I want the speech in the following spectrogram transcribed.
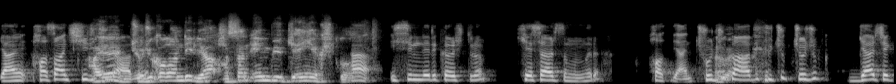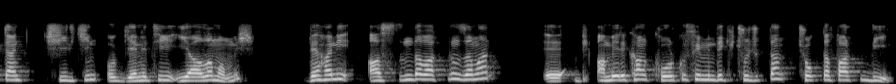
Yani Hasan Çirkin hayır, abi. çocuk olan değil ya. Hasan en büyük, en yakışıklı olan. Ha, isimleri karıştırıyorum. Kesersin bunları. Yani çocuk Evet. abi küçük çocuk gerçekten çirkin. O genetiği iyi alamamış. Ve hani aslında baktığın zaman e, Amerikan korku filmindeki çocuktan çok da farklı değil.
